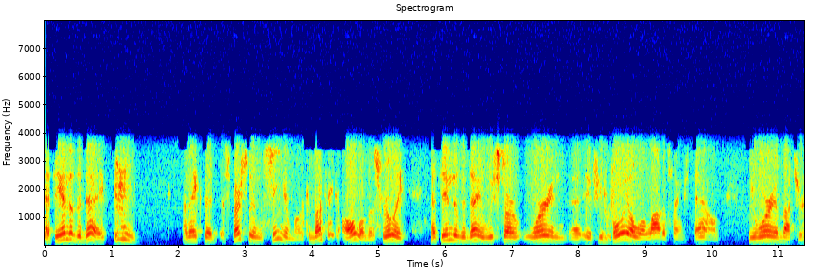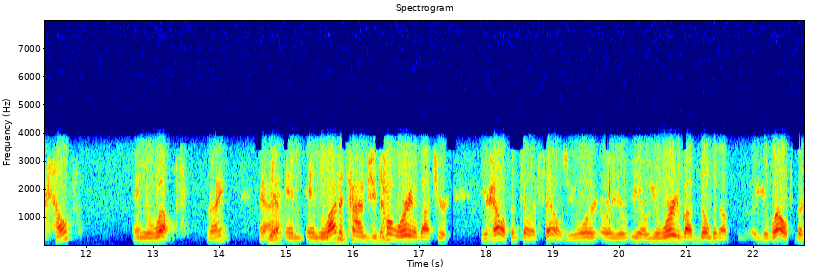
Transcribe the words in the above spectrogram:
at the end of the day, I think that especially in the senior market, but I think all of us really, at the end of the day, we start worrying. Uh, if you boil a lot of things down, you worry about your health and your wealth, right? Yeah. And and a lot of times you don't worry about your your health until it fails you, or or you're you know you're worried about building up your wealth, but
